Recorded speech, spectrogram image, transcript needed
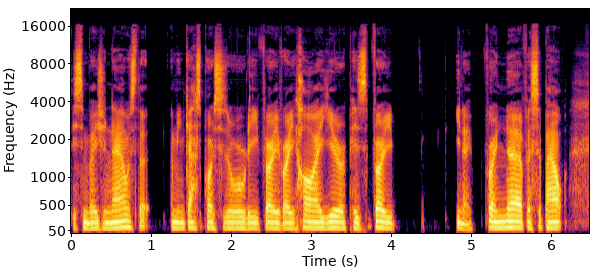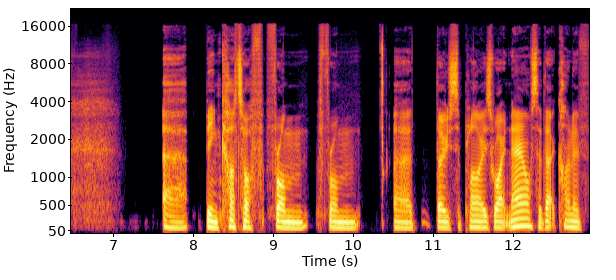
this invasion now is that I mean gas prices are already very very high. Europe is very you know very nervous about uh, being cut off from from uh, those supplies right now. So that kind of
